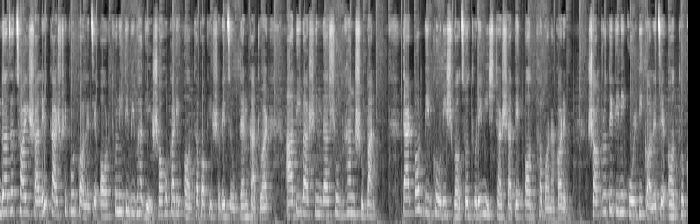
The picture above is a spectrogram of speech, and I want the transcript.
দু হাজার ছয় সালের কাশীপুর কলেজে অর্থনীতি বিভাগে সহকারী অধ্যাপক হিসেবে যোগদান কাটোয়ার আদি বাসিন্দা শুভ্রাংশু পান তারপর দীর্ঘ উনিশ বছর ধরে নিষ্ঠার সাথে অধ্যাপনা করেন। সম্প্রতি তিনি কুলটি কলেজের অধ্যক্ষ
